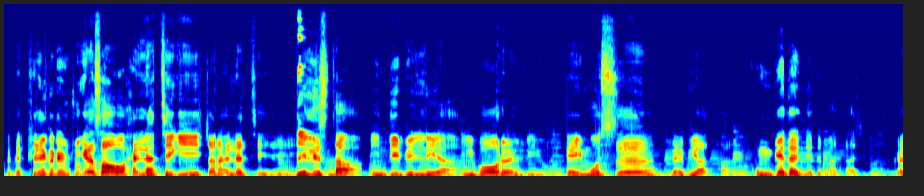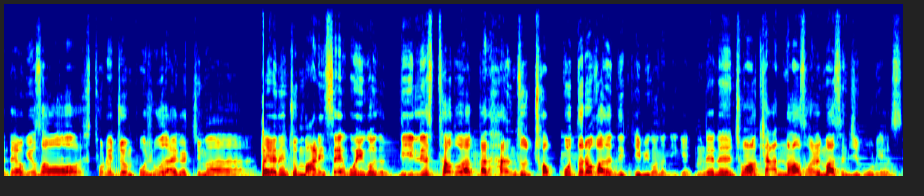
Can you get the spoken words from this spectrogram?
근데 필그림 쪽에서 헬레틱이 있잖아 헬레틱. 일리스타 인디빌리아 리버렐리오 데이모스 레비아탄 공개된 얘들만 따지면. 근데 여기서 스토리 좀 보시면 알겠지만 얘는 좀 많이 세 보이거든? 닐리스타도 약간 한 수 접고 들어가는 느낌이거든 이게? 근데 얘는 정확히 안 나와서 얼마 쓴지 모르겠어.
